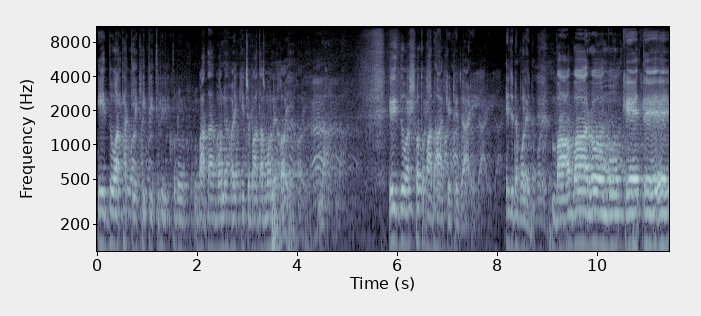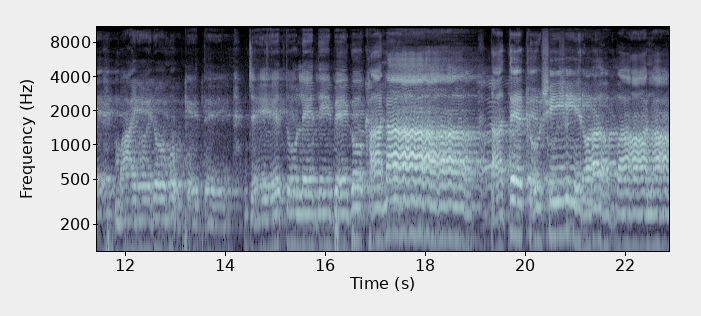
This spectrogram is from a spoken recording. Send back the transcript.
এই দোয়া থাকলে কি পৃথিবীর কোনো বাধা মনে হয়? কিছু বাধা মনে হয়? না। এই দোয়া শত বাধা কেটে যায়। এই জন্য বলেন, বাবার মুখেতে, মায়ের মুখেতে যে তুলে দিবে গো খানা, তাতে খুশি রব্বানা।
